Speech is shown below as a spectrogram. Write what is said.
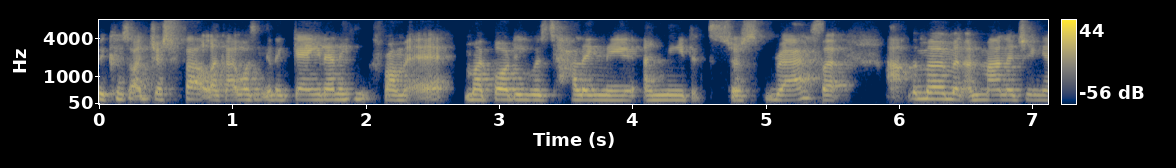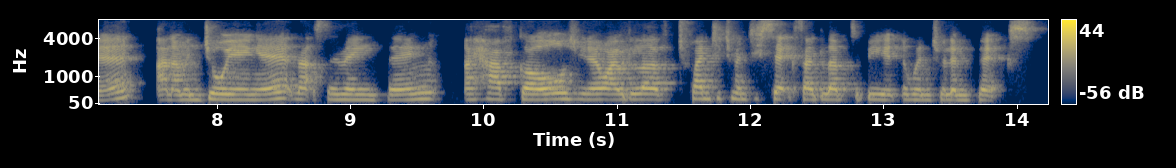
because I just felt like I wasn't going to gain anything from it. My body was telling me I needed to just rest. But at the moment, I'm managing it and I'm enjoying it. And that's the main thing. I have goals. You know, I would love 2026, I'd love to be at the Winter Olympics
